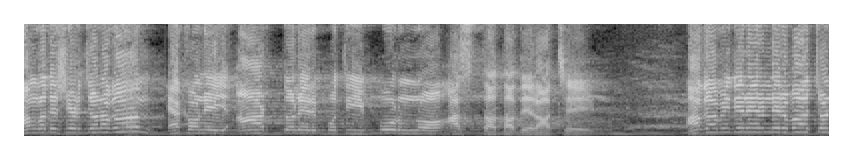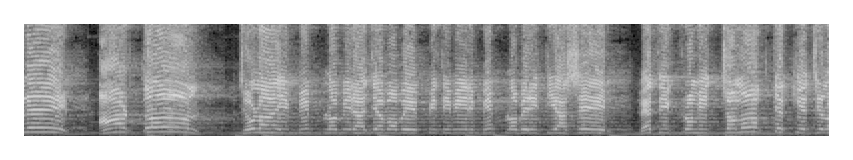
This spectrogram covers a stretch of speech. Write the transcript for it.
বাংলাদেশের জনগণ, এখন এই আট দলের প্রতি পূর্ণ আস্থা তাদের আছে। আগামী দিনের নির্বাচনে আট দল জুলাই বিপ্লবীরা যেভাবে পৃথিবীর বিপ্লবের ইতিহাসে ব্যতিক্রমী চমক দেখিয়েছিল,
